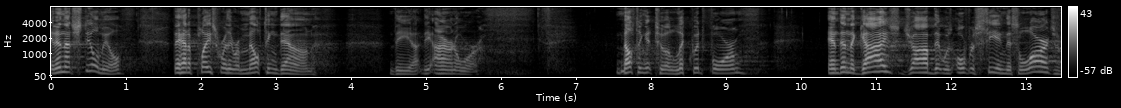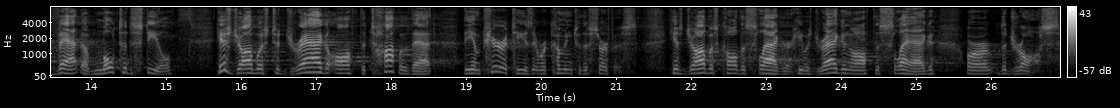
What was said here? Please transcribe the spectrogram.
and in that steel mill, they had a place where they were melting down the, uh, the iron ore, melting it to a liquid form. And then the guy's job that was overseeing this large vat of molten steel, his job was to drag off the top of that the impurities that were coming to the surface. His job was called the slagger. He was dragging off the slag or the dross.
